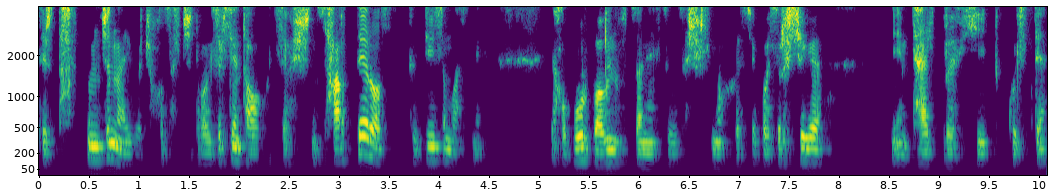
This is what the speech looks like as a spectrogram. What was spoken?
тэр давтамж нь аягүй чухал болчихдог. Улирлын тоо хөтлөх шин сар дээр бол төдийлөн бас нэг яг бүр богино хугацааны зүйл ашиглана гэхээс яг улирал шиг ийм тайлбар хийдэггүй л дээ.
